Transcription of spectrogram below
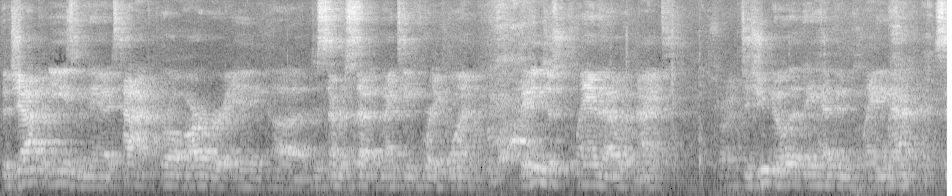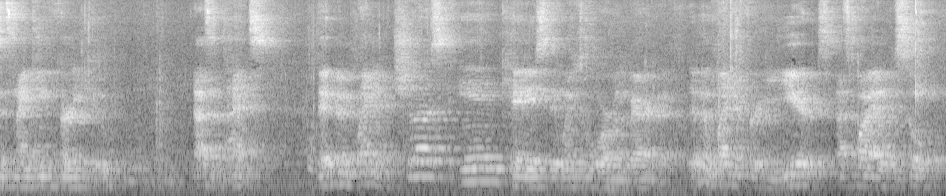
The Japanese, when they attacked Pearl Harbor in uh, December 7, 1941, they didn't just plan that overnight. Did you know that they had been planning that since 1932? That's intense. They've been planning it just in case they went to war with America. They've been planning it for years. That's why it was so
